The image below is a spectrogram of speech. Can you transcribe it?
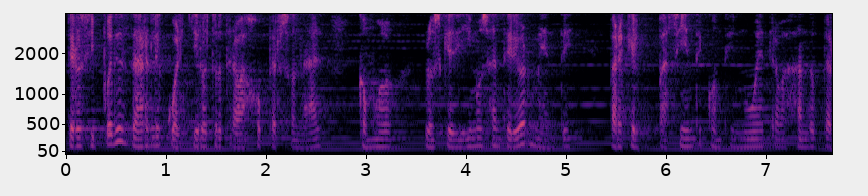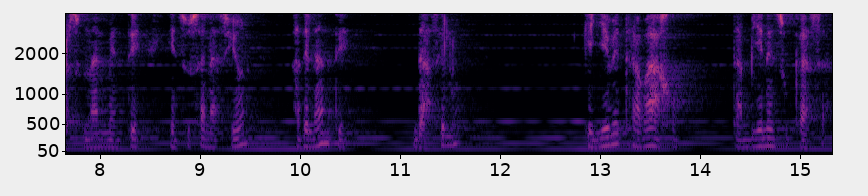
Pero si puedes darle cualquier otro trabajo personal, como los que dijimos anteriormente, para que el paciente continúe trabajando personalmente en su sanación, adelante, dáselo. Que lleve trabajo también en su casa.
